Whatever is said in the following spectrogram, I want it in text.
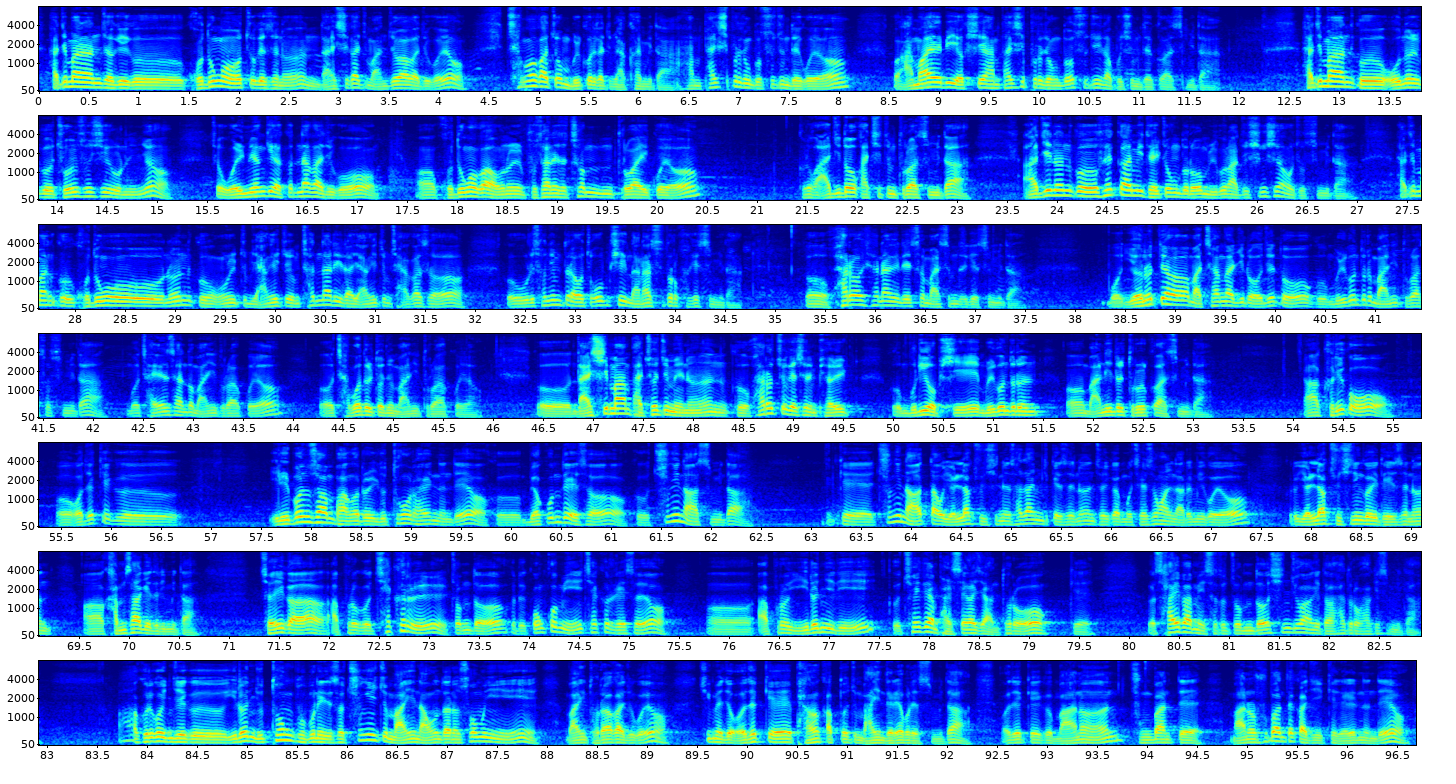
하지만 저기 그 고등어 쪽에서는 날씨가 좀 안 좋아가지고요. 청어가 좀 물거리가 좀 약합니다. 한 80% 정도 수준 되고요. 그 아마에비 역시 한 80% 정도 수준이라 보시면 될 것 같습니다. 하지만 그 오늘 그 좋은 소식으로는요. 저 월명기가 끝나가지고 어 고등어가 오늘 부산에서 처음 들어와 있고요. 그리고 아지도 같이 좀 들어왔습니다. 아지는 그 횟감이 될 정도로 물건 아주 싱싱하고 좋습니다. 하지만 그 고등어는 그 오늘 좀 양이 좀 첫날이라 양이 좀 작아서 그 우리 손님들하고 조금씩 나눠 쓰도록 하겠습니다. 어, 활어 현황에 대해서 말씀드리겠습니다. 뭐 여느 때와 마찬가지로 어제도 그 물건들은 많이 들어왔었습니다. 뭐 자연산도 많이 들어왔고요. 어, 잡어들도 좀 많이 들어왔고요. 어, 날씨만 받쳐주면은 그 화로 쪽에서는 별그 무리 없이 물건들은 어, 많이들 들어올 것 같습니다. 아 그리고 어, 어저께 그 일본산 방어를 유통을 하였는데요. 그 몇 군데에서 그 충이 나왔습니다. 이렇게 충이 나왔다고 연락 주시는 사장님들께서는 저희가 뭐 죄송할 나름이고요. 그리고 연락 주시는 거에 대해서는 어, 감사하게 드립니다. 저희가 앞으로 그 체크를 좀 더 꼼꼼히 체크를 해서요. 어, 앞으로 이런 일이 그 최대한 발생하지 않도록 이렇게 그 사회밤에 있어도 좀 더 신중하게 더 하도록 하겠습니다. 아 그리고 이제 그 이런 유통 부분에 대해서 충이 좀 많이 나온다는 소문이 많이 돌아가지고요. 지금 이제 어저께 방어값도 좀 많이 내려버렸습니다. 어저께 그 만 원 중반대, 만 원 후반대까지 이렇게 내렸는데요.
